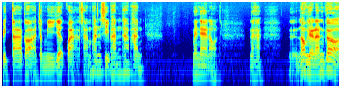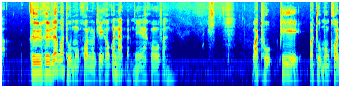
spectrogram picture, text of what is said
ปิดตาก็อาจจะมีเยอะกว่าสามพันสี่พันห้าพันไม่แน่นอนนะฮะนอกจากนั้นก็คือคือเรื่องวัตถุมงคลบางทีเขาก็นับแบบนี้นะคุณผู้ฟัง วัตถุที่วัตถุมงคล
